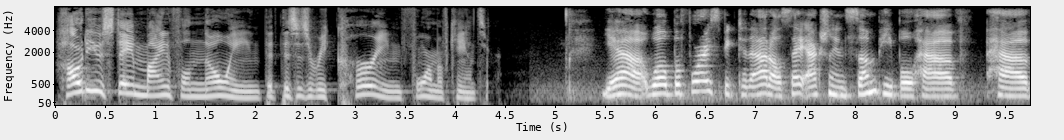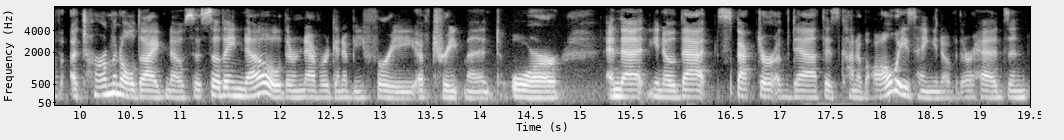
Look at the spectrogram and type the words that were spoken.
How do you stay mindful knowing that this is a recurring form of cancer? Yeah, well, before I speak to that, I'll say actually, and some people have have a terminal diagnosis, so they know they're never going to be free of treatment or and that you know that specter of death is kind of always hanging over their heads and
